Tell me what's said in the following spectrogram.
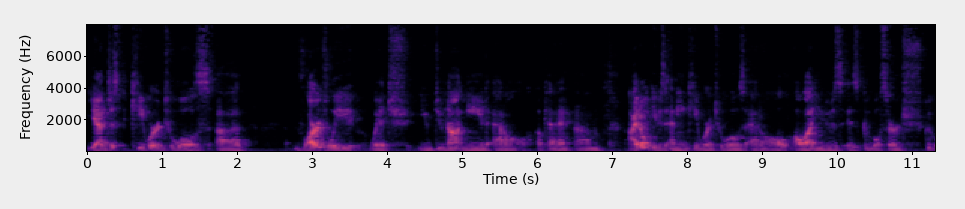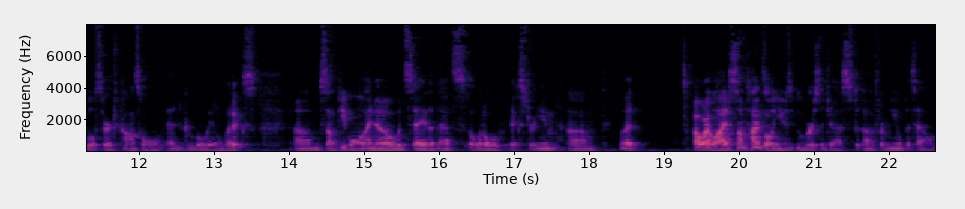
yeah, just keyword tools, uh, largely which you do not need at all, okay? Um, I don't use any keyword tools at all. All I use is Google search, Google Search Console, and Google Analytics. Um, some people I know would say that that's a little extreme, um, but Oh, I lied. Sometimes I'll use Ubersuggest uh, from Neil Patel.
